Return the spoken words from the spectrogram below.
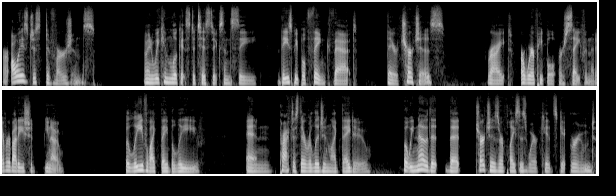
are always just diversions. I mean, we can look at statistics and see these people think that their churches, right, are where people are safe and that everybody should, you know, believe like they believe and practice their religion like they do. But we know that that churches are places where kids get groomed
